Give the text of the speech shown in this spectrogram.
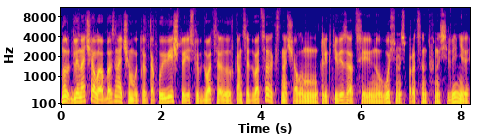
Ну, для начала обозначим вот такую вещь, что если в, 20, в конце 20-х с началом коллективизации ну, 80% населения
